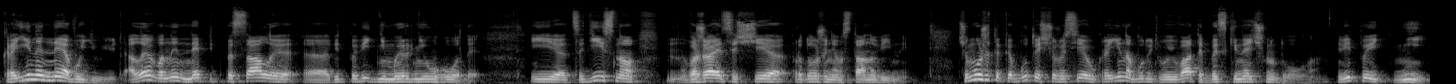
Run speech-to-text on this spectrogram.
Країни не воюють, але вони не підписали е, відповідні мирні угоди. І це дійсно вважається ще продовженням стану війни. Чи може таке бути, що Росія і Україна будуть воювати безкінечно довго? Відповідь ні.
